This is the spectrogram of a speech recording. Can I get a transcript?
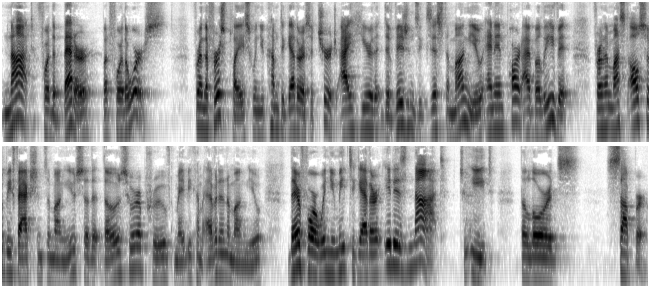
not for the better, but for the worse. For in the first place, when you come together as a church, I hear that divisions exist among you, and in part I believe it, for there must also be factions among you, so that those who are approved may become evident among you. Therefore, when you meet together, it is not to eat the Lord's Supper.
